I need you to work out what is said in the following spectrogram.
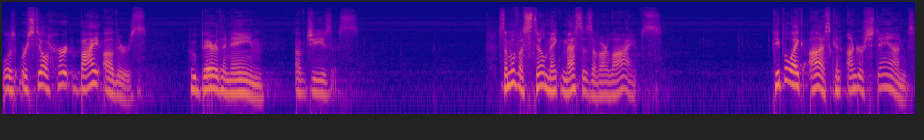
We're still hurt by others who bear the name of Jesus. Some of us still make messes of our lives. People like us can understand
